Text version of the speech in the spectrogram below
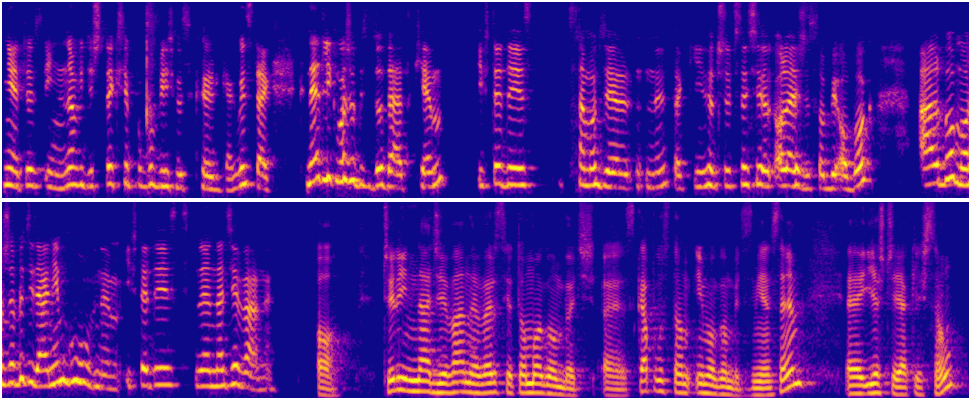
Nie, to jest inny. No widzisz, tak się pogubiliśmy z knedlikach. Więc tak, knedlik może być dodatkiem i wtedy jest samodzielny, taki, znaczy w sensie leży sobie obok, albo może być daniem głównym i wtedy jest nadziewany. O, czyli nadziewane wersje to mogą być e, z kapustą i mogą być z mięsem. E, jeszcze jakieś są?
